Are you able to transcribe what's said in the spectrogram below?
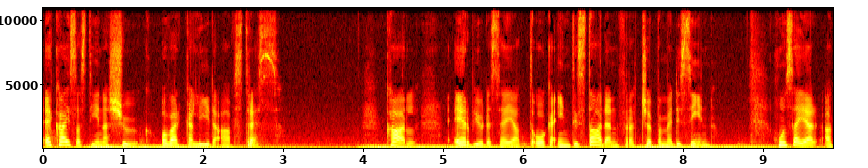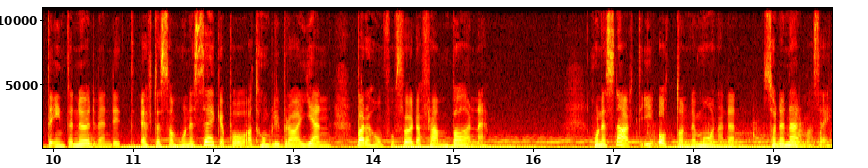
är Kajsa-Stina sjuk och verkar lida av stress. Karl erbjuder sig att åka in till staden för att köpa medicin hon säger att det inte är nödvändigt eftersom hon är säker på att hon blir bra igen bara hon får föda fram barnet. Hon är snart i åttonde månaden, så det närmar sig.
